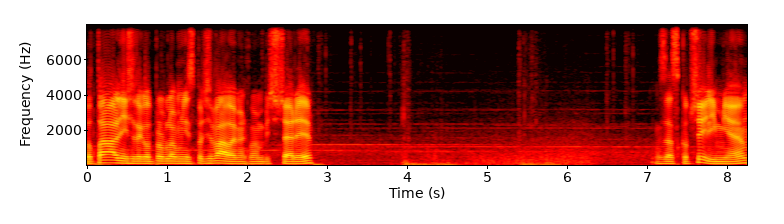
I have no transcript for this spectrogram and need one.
Totalnie się tego problemu nie spodziewałem, jak mam być szczery. Zaskoczyli mnie.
